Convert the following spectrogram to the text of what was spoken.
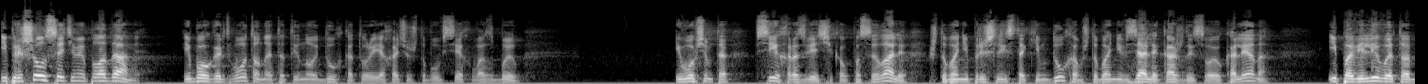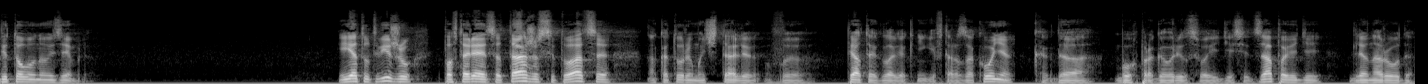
и пришел с этими плодами. И Бог говорит, вот он, этот иной дух, который я хочу, чтобы у всех вас был – и, в общем-то, всех разведчиков посылали, чтобы они пришли с таким духом, чтобы они взяли каждое свое колено и повели в эту обетованную землю. И я тут вижу, повторяется та же ситуация, о которой мы читали в пятой главе книги Второзакония, когда Бог проговорил свои десять заповедей для народа.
